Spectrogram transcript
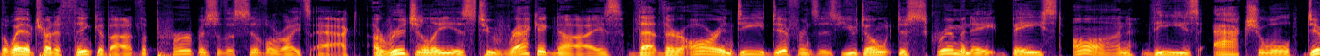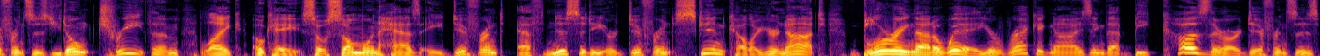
the way I'm trying to think about it, the purpose of the Civil Rights Act originally is to recognize that there are indeed differences. You don't discriminate based on these actual differences. You don't treat them like, okay, so someone has a different ethnicity or different skin color. You're not blurring that away. You're recognizing that because there are differences,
